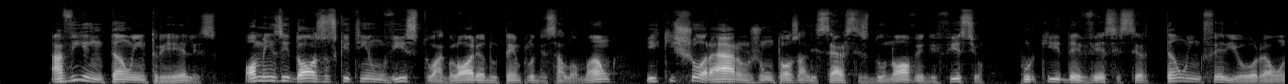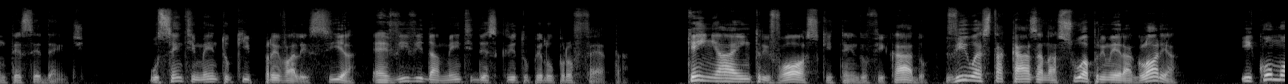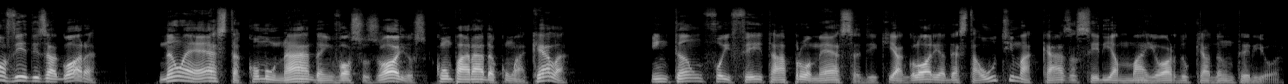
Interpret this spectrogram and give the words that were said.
Havia então entre eles homens idosos que tinham visto a glória do templo de Salomão e que choraram junto aos alicerces do novo edifício porque devesse ser tão inferior ao antecedente. O sentimento que prevalecia é vividamente descrito pelo profeta. Quem há entre vós que, tendo ficado, viu esta casa na sua primeira glória? E como a vedes agora? Não é esta como nada em vossos olhos, comparada com aquela? Então foi feita a promessa de que a glória desta última casa seria maior do que a da anterior.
